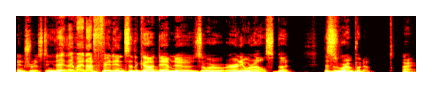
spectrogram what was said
interest. And they, they might not fit into the goddamn news or, or anywhere else, but this is where I'm putting them. All right.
